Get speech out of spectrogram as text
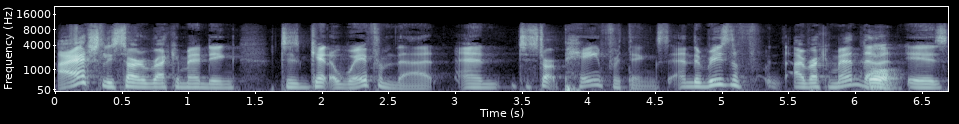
I actually started recommending to get away from that and to start paying for things. And the reason I recommend that Cool. is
